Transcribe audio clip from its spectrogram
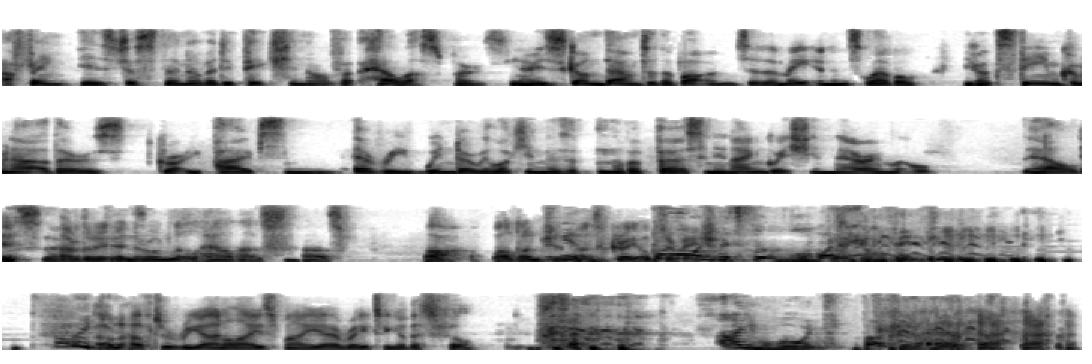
I think, is just another depiction of hell. I suppose you know he's gone down to the bottom to the maintenance level. you got steam coming out of those grotty pipes, and every window we look in, there's another person in anguish in their own little hell. It's, So are they in their own little hell? That's that's oh, well done, Jim. That's a great Boy, observation. this film will wide open, Jim. I like I'm gonna have to reanalyze my uh, rating of this film. I won't, but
